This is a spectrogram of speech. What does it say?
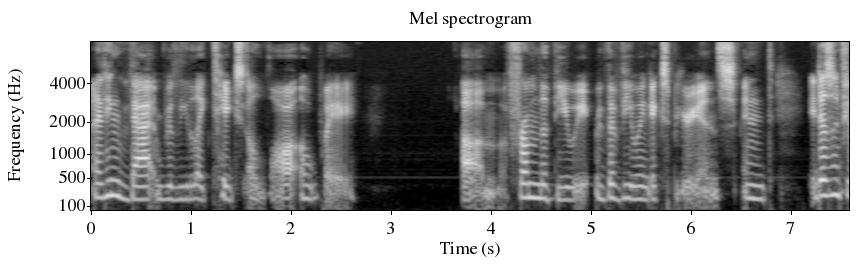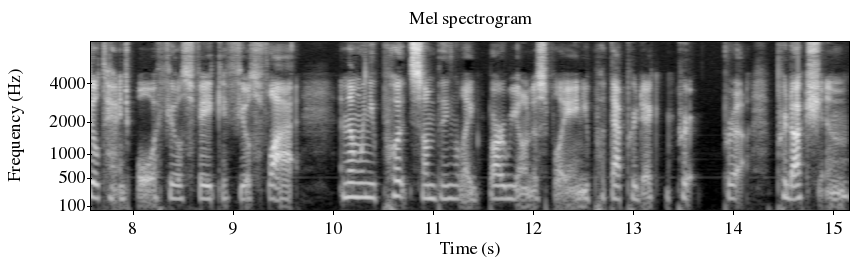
And I think that really like takes a lot away um, from the viewing the viewing experience, and it doesn't feel tangible. It feels fake. It feels flat. And then when you put something like Barbie on display and you put that predict pr- pr- production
